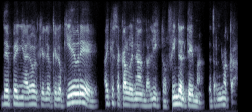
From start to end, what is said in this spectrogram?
de Peñarol que lo, que lo quiebre, hay que sacarlo en anda, listo, fin del tema, se terminó acá.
